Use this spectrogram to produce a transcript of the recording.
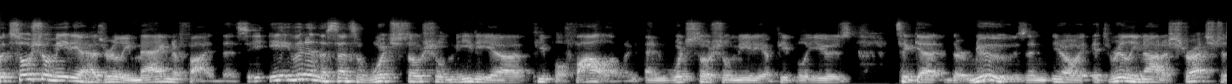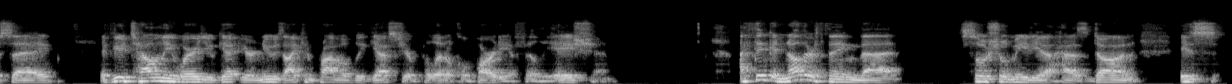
But social media has really magnified this, e- even in the sense of which social media people follow and, and which social media people use to get their news. And, you know, it's really not a stretch to say, if you tell me where you get your news, I can probably guess your political party affiliation. I think another thing that social media has done is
